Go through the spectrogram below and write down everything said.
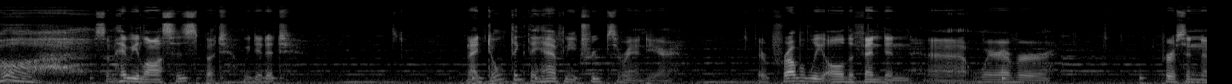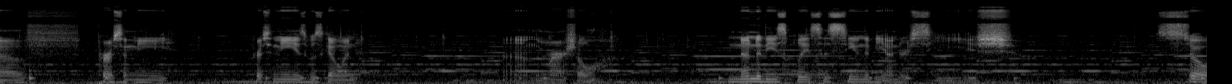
Oh, some heavy losses, but we did it. And I don't think they have any troops around here. They're probably all defending uh, wherever person of persony Personese was going. Um, the Marshal. None of these places seem to be under siege. So,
